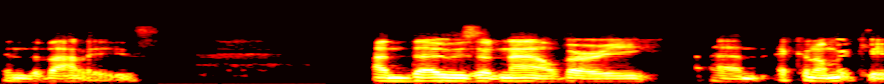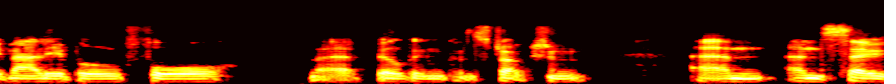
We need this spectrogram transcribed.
in the valleys. And those are now very um, economically valuable for uh, building construction. Um, and so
